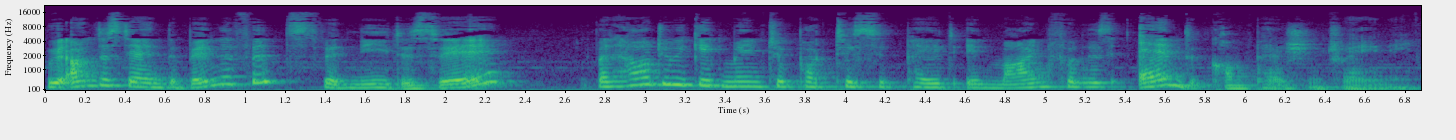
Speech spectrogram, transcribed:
We understand the benefits, the need is there, but how do we get men to participate in mindfulness and compassion training?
